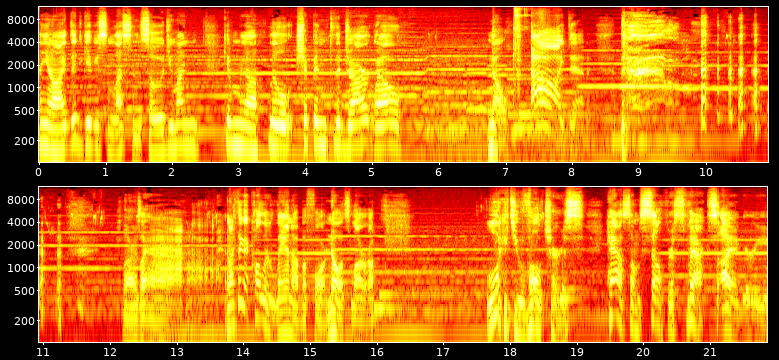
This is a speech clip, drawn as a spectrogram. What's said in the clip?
you know, I did give you some lessons, so would you mind giving me a little chip into the jar? Well, no. Oh, I did! Lara's like, ah. And I think I called her Lana before. No, it's Lara. Look at you, vultures! Have some self-respect, I agree.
